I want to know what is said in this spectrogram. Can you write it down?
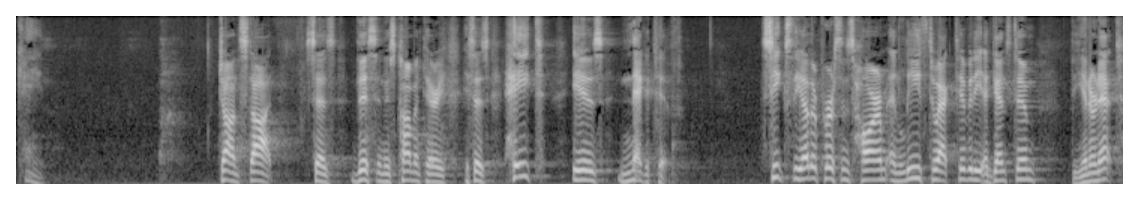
Cain. John Stott says this in his commentary. He says, Hate is negative, seeks the other person's harm, and leads to activity against him, the internet,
